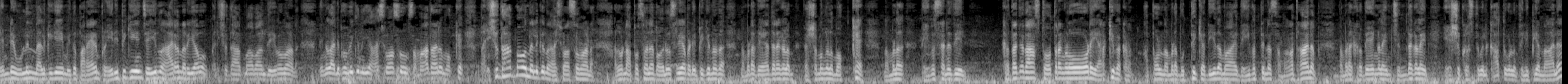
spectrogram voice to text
എന്റെ ഉള്ളിൽ നൽകുകയും ഇത് പറയാൻ പ്രേരിപ്പിക്കുകയും ചെയ്യുന്നത് ആരെന്നറിയാവോ? പരിശുദ്ധാത്മാവാൻ ദൈവമാണ്. നിങ്ങൾ അനുഭവിക്കുന്ന ഈ ആശ്വാസവും സമാധാനവും ഒക്കെ പരിശുദ്ധാത്മാവ് നൽകുന്ന ആശ്വാസമാണ്. അതുകൊണ്ട് അപ്പസ്വല പൗലോസ്ലിയ പഠിപ്പിക്കുന്നത് നമ്മുടെ വേദനകളും വിഷമങ്ങളും ഒക്കെ നമ്മൾ ദൈവസന്നിധിയിൽ കൃതജ്ഞതാ സ്തോത്രങ്ങളോടെ ഇറക്കി വെക്കണം. അപ്പോൾ നമ്മുടെ ബുദ്ധിക്ക് അതീതമായ ദൈവത്തിന്റെ സമാധാനം നമ്മുടെ ഹൃദയങ്ങളെയും ചിന്തകളെയും യേശു ക്രിസ്തുവിൽ കാത്തുകൊള്ളും. ഫിലിപ്പിയ നാല്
